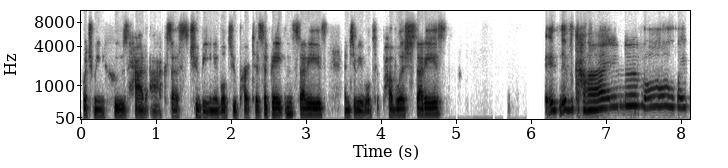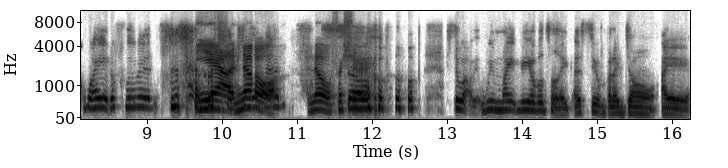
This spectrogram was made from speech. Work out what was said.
which means who's had access to being able to participate in studies and to be able to publish studies it, it's kind of all like white affluent yeah no. no for so, sure. so we might be able to like assume but i don't i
